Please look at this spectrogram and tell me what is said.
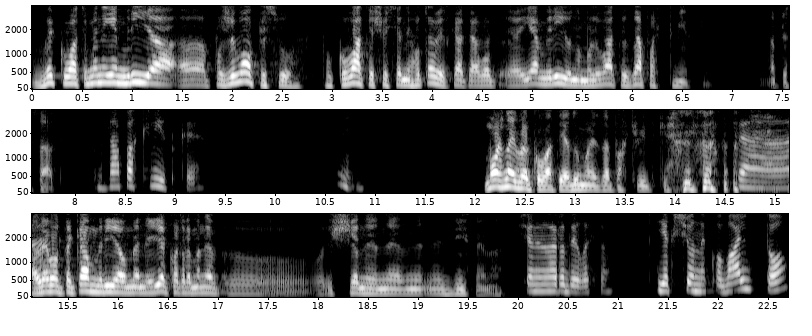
Викувати. У мене є мрія е, по живопису, покувати щось я не готовий сказати, а от е, я мрію намалювати запах квітки. Написати. Запах квітки. Можна і викувати, я думаю, запах квітки. Так. Але от така мрія в мене є, котра мене е, ще не, не, не, не здійснена. Ще не народилася. Якщо не коваль, то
